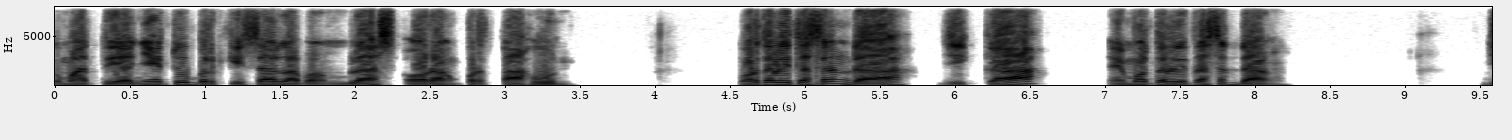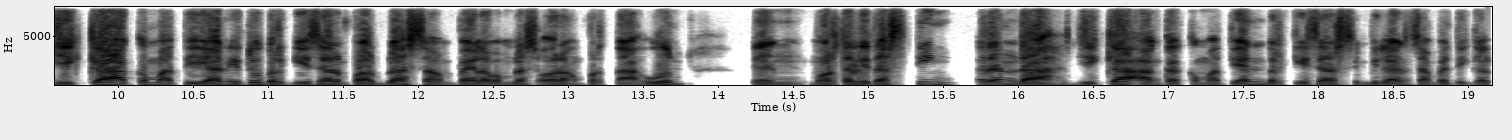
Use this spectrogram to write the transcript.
kematiannya itu berkisar 18 orang per tahun. Mortalitas rendah jika eh, mortalitas sedang jika kematian itu berkisar 14 sampai 18 orang per tahun dan mortalitas tinggi, rendah jika angka kematian berkisar 9 sampai 13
